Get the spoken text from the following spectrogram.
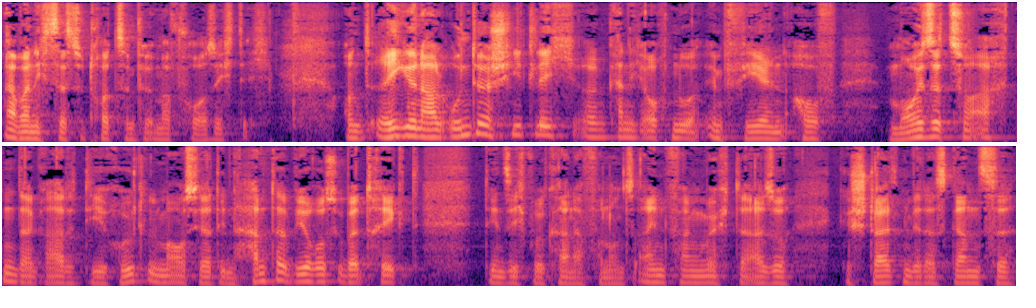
Aber nichtsdestotrotz sind wir immer vorsichtig. Und regional unterschiedlich äh, kann ich auch nur empfehlen, auf Mäuse zu achten, da gerade die Rötelmaus ja den Hunter-Virus überträgt, den sich wohl keiner von uns einfangen möchte. Also gestalten wir das Ganze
